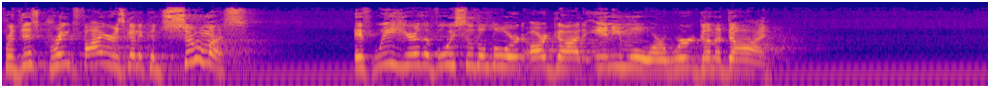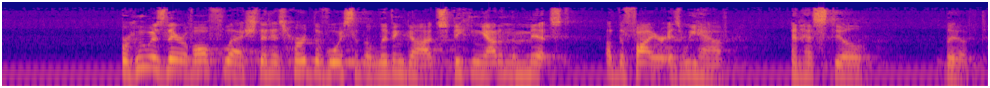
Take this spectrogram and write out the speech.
For this great fire is going to consume us. If we hear the voice of the Lord our God anymore, we're going to die. For who is there of all flesh that has heard the voice of the living God speaking out in the midst of the fire as we have and has still lived?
